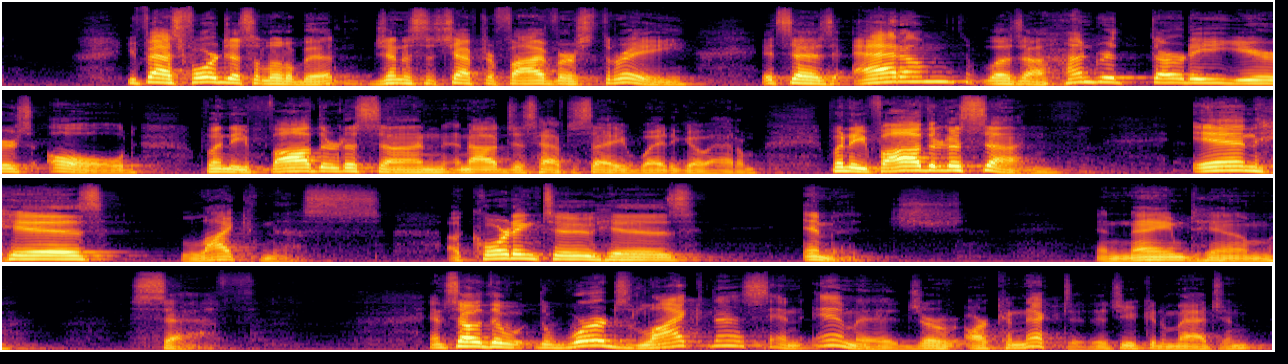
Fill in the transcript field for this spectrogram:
You fast forward just a little bit, Genesis chapter 5, verse 3 it says Adam was 130 years old when he fathered a son, and I'll just have to say, way to go, Adam. When he fathered a son in his likeness, according to his image, and named him Seth. And so the, the words likeness and image are, are connected, as you can imagine,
